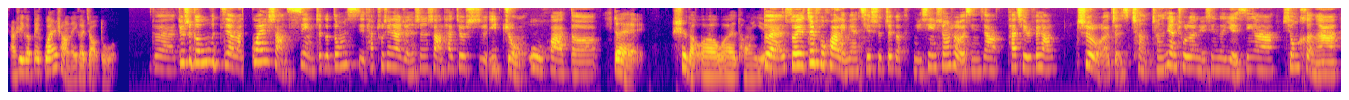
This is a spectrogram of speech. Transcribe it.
而是一个被观赏的一个角度。对，就是个物件嘛，观赏性这个东西，它出现在人身上，它就是一种物化的。对，是的，我我也同意。对，所以这幅画里面，其实这个女性凶手的形象，她其实非常。赤裸了，呈呈呈现出了女性的野心啊、凶狠啊、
